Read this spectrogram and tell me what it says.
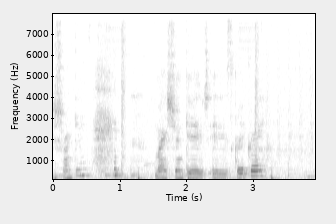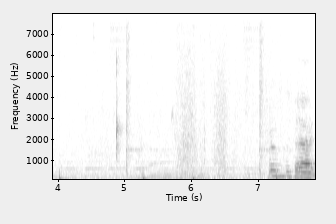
shrunken. my shrinkage is gray gray. From the back.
